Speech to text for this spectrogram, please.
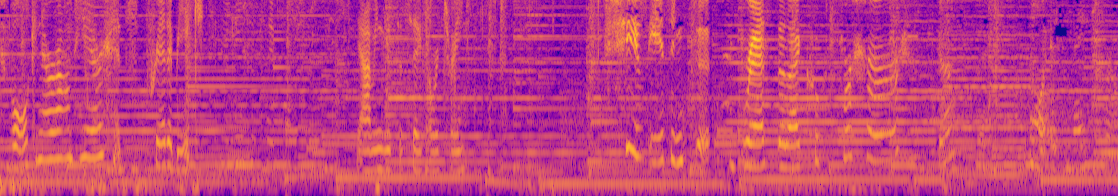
to walking around here. It's pretty big. We need to take our train. Yeah, we need to take our train. She's eating the breast that I cooked for her. Disgusting. No, it's natural.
